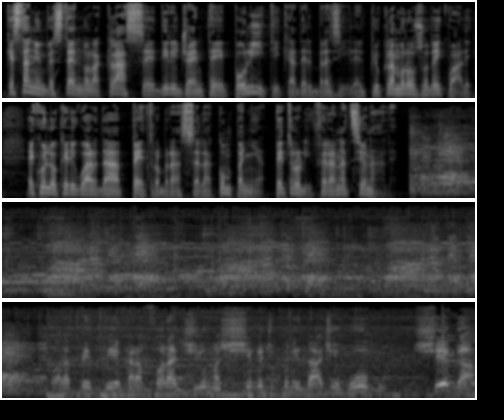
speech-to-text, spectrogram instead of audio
che stanno investendo la classe dirigente e politica del Brasile, il più clamoroso dei quali è quello che riguarda Petrobras, la compagnia petrolifera nazionale. Fora PT, cara, fora Dilma, chega de impunidade e roubo. Chega!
